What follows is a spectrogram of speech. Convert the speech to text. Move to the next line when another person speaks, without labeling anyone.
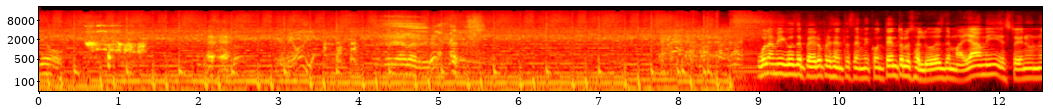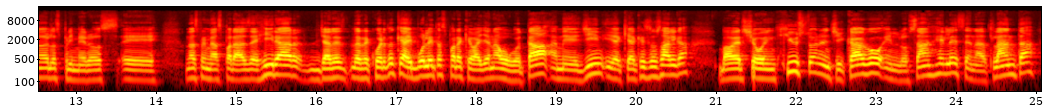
Llevo.
Me odia.
Hola amigos de Pedro Presenta, estoy muy contento, los saludo desde Miami, estoy en uno de los primeros, eh, unas primeras paradas de gira, ya les, les recuerdo que hay boletas para que vayan a Bogotá, a Medellín y de aquí a que eso salga, va a haber show en Houston, en Chicago, en Los Ángeles, en Atlanta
